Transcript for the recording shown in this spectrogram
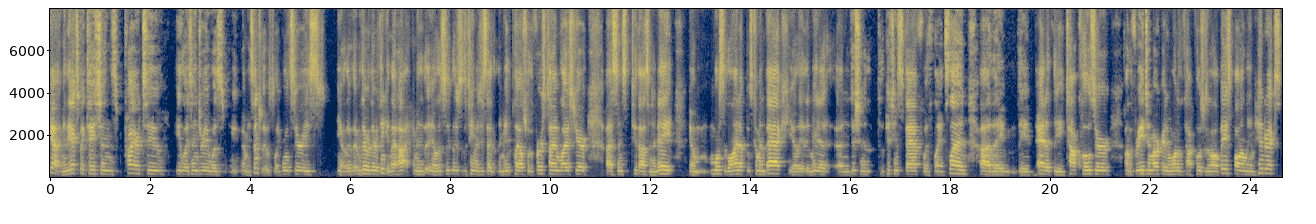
Yeah, I mean the expectations prior to Eloy's injury was I mean essentially it was like World Series you know, they, they, were, they were thinking that high. I mean, you know, this is, this is the team, as you said, they made the playoffs for the first time last year uh, since 2008. You know, most of the lineup was coming back. You know, they, they made a, an addition to the pitching staff with Lance Lynn. Uh, they they added the top closer on the free agent market and one of the top closers in all of baseball, and Liam Hendriks.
